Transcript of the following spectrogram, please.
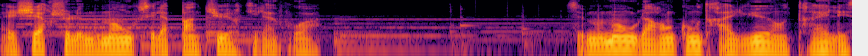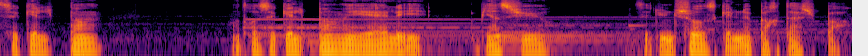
Elle cherche le moment où c'est la peinture qui la voit. Ce moment où la rencontre a lieu entre elle et ce qu'elle peint, entre ce qu'elle peint et elle, et bien sûr, c'est une chose qu'elle ne partage pas.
